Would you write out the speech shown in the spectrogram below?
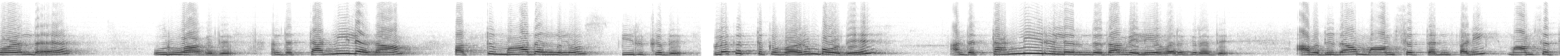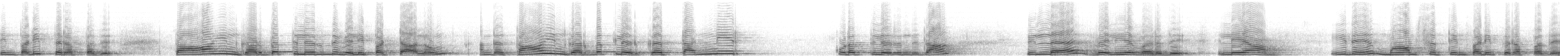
குழந்தை உருவாகுது. அந்த தண்ணியில தான் பத்து மாதங்களும் இருக்குது. உலகத்துக்கு வரும்போது அந்த தண்ணீரிலிருந்து தான் வெளியே வருகிறது. அதுதான் மாம்சத்தின்படி மாம்சத்தின்படி பிறப்பது. தாயின் கர்ப்பத்திலிருந்து வெளிப்பட்டாலும் அந்த தாயின் கர்ப்பத்துல இருக்க தண்ணீர் குடத்திலிருந்து தான் பிள்ளை வெளியே வருது இல்லையா? இது மாம்சத்தின் படி பிறப்பது.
